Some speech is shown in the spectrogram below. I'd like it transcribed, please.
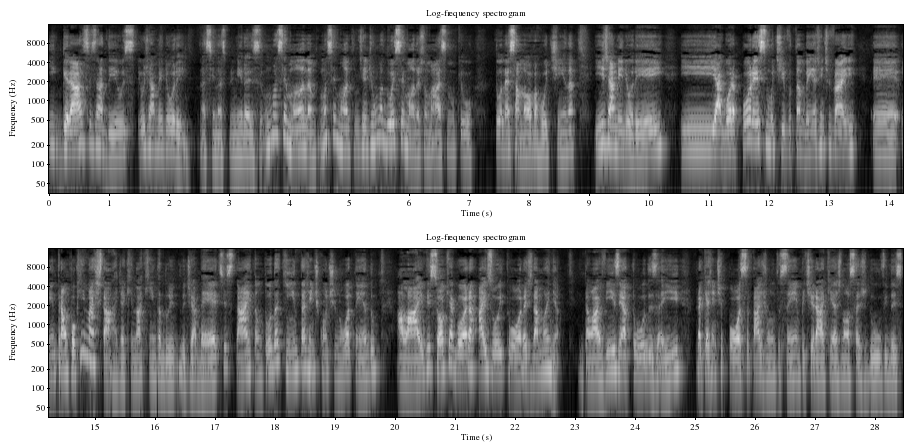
e graças a Deus eu já melhorei. Assim, nas primeiras uma semana, uma semana, tem dia de uma, duas semanas no máximo que eu tô nessa nova rotina e já melhorei. E agora, por esse motivo também, a gente vai é, entrar um pouquinho mais tarde aqui na quinta do, do diabetes, tá? Então, toda quinta a gente continua tendo a live, só que agora às 8 horas da manhã. Então avisem a todos aí para que a gente possa estar tá junto sempre, tirar aqui as nossas dúvidas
